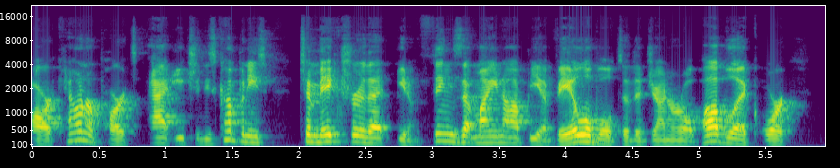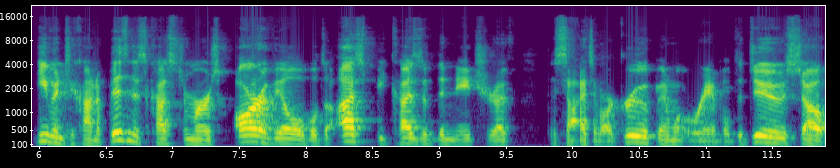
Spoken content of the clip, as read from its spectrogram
our counterparts at each of these companies to make sure that, you know, things that might not be available to the general public or even to kind of business customers are available to us because of the nature of the size of our group and what we're able to do. So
